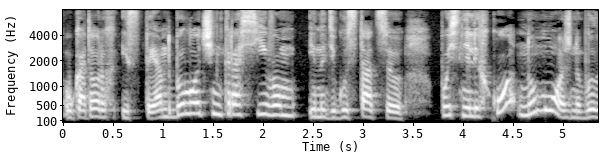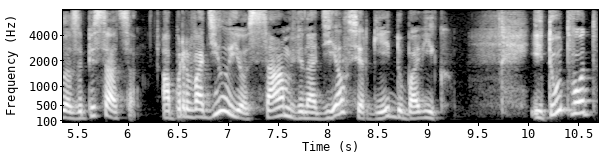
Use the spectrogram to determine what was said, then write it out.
у которых и стенд был очень красивым, и на дегустацию пусть нелегко, но можно было записаться. А проводил ее сам винодел Сергей Дубовик. И тут вот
